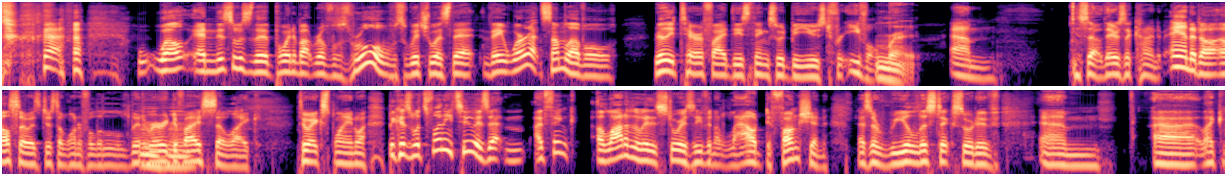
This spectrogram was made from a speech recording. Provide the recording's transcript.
Well, and this was the point about Rivel's rules, which was that they were at some level really terrified these things would be used for evil. right? Um, so there's a kind of, and it also is just a wonderful little literary device. So like to explain why, because what's funny too is that I think a lot of the way the story is even allowed to function as a realistic sort of, um, uh, like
